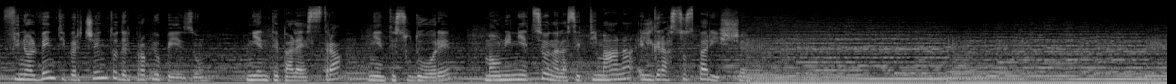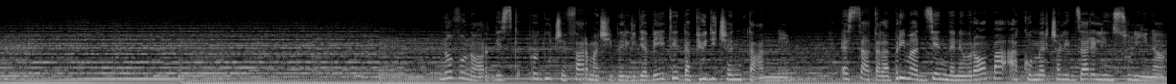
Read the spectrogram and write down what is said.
fino al 20% del proprio peso. Niente palestra, niente sudore, ma un'iniezione alla settimana e il grasso sparisce. Novo Nordisk produce farmaci per il diabete da più di cent'anni. È stata la prima azienda in Europa a commercializzare l'insulina,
